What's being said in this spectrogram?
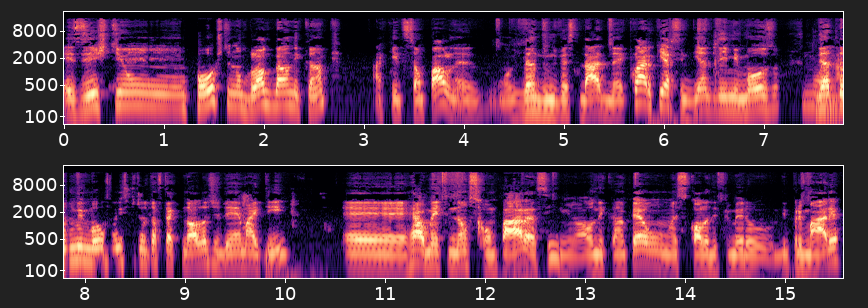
Existe um post no blog da Unicamp, aqui de São Paulo, né? Uma grande universidade, né? Claro que assim, diante de Mimoso, Não é diante nada. do Mimoso Institute of Technology, de MIT, é, realmente não se compara, assim, a Unicamp é uma escola de primeiro, de primária,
